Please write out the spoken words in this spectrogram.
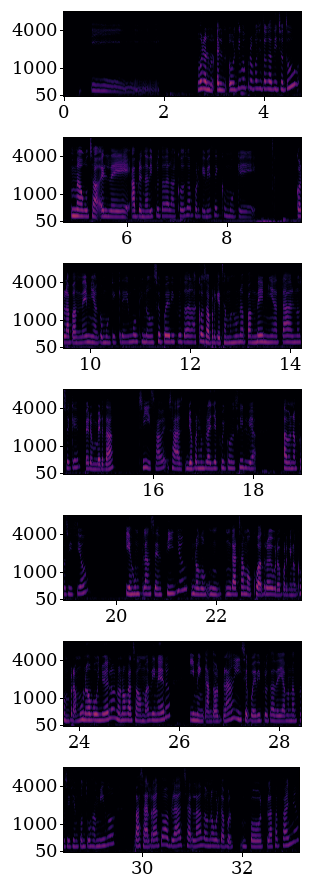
Y bueno, el, el último propósito que has dicho tú me ha gustado, el de aprender a disfrutar de las cosas, porque a veces como que con la pandemia como que creemos que no se puede disfrutar de las cosas porque estamos en una pandemia, tal, no sé qué, pero en verdad sí, ¿sabes? O sea, yo por ejemplo ayer fui con Silvia a ver una exposición y es un plan sencillo, no gastamos 4 euros porque nos compramos unos buñuelos, no nos gastamos más dinero y me encantó el plan y se puede disfrutar de ir a ver una exposición con tus amigos, pasar el rato, hablar, charlar, dar una vuelta por, por Plaza España.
